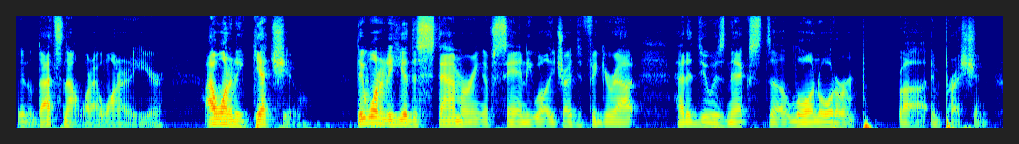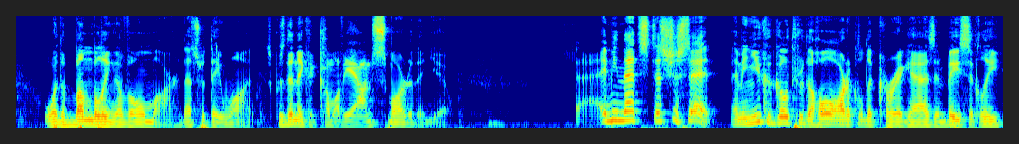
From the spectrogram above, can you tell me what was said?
you know, that's not what I wanted to hear. I wanted to get you. They wanted to hear the stammering of Sandy while he tried to figure out how to do his next uh, Law and Order imp- uh, impression or the bumbling of Omar. That's what they want. Because then they could come off, yeah, I'm smarter than you. I mean, that's that's just it. I mean, you could go through the whole article that Carig has, and basically,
